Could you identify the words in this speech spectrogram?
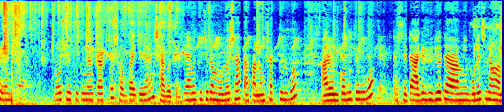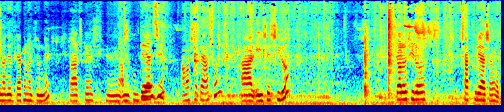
friends Mousumi cooking and ক্রাফটে সবাইকে জানাই স্বাগত। আমি কিছুটা মূলো শাক আর পালং শাক তুলবো আর ওলকপি তুলবো। সেটা আগের ভিডিওতে আমি বলেছিলাম আপনাদের দেখানোর জন্যে। তো আজকে আমি তুলতে যাচ্ছি। আমার সাথে আসুন। আর এই সে শিরো। চলো শিরো শাক তুলে আসা হোক।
